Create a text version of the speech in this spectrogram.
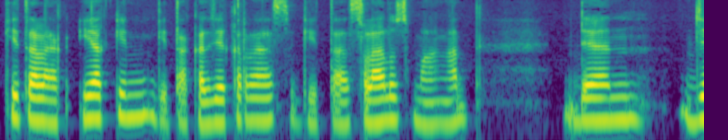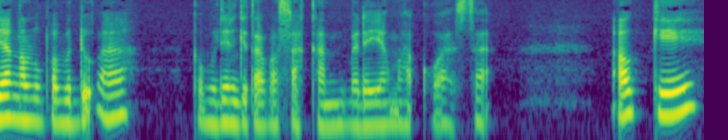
kita yakin, kita kerja keras, kita selalu semangat dan jangan lupa berdoa, kemudian kita pasrahkan pada Yang Maha Kuasa. Oke.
